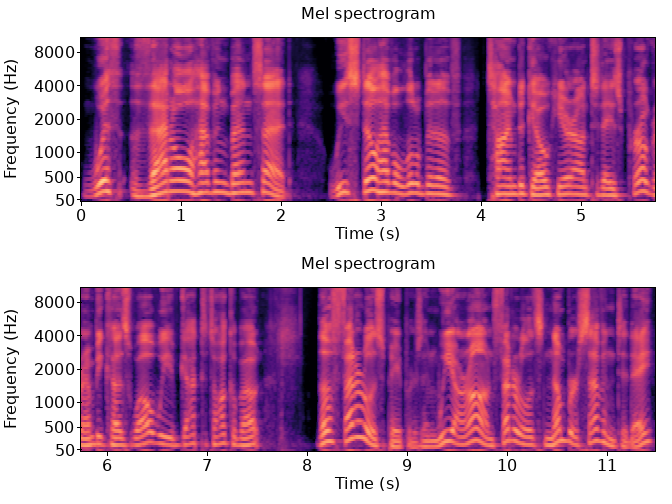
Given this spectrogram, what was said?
With that all having been said, we still have a little bit of time to go here on today's program because, well, we've got to talk about the Federalist Papers, and we are on Federalist number seven today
